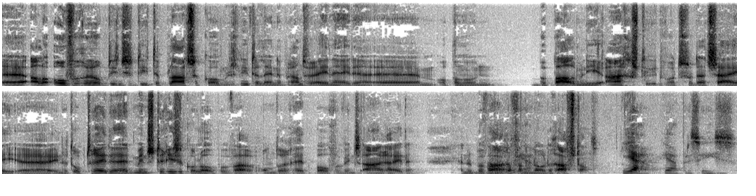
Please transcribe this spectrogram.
uh, alle overige hulpdiensten die ter plaatse komen... dus niet alleen de brandweereenheden... Uh, op een bepaalde manier aangestuurd wordt... zodat zij uh, in het optreden het minste risico lopen... waaronder het bovenwinds aanrijden en het bewaren oh, ja. van de nodige afstand. Ja, ja, precies.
